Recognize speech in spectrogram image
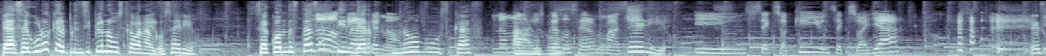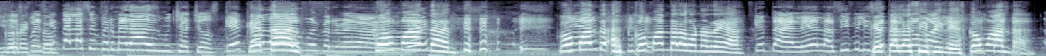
te aseguro que al principio no buscaban algo serio. O sea, cuando estás No, en Tinder, no. buscas nada más algo buscas hacer match serio. y un sexo aquí y un sexo allá. Es y correcto. después, ¿qué tal las enfermedades, muchachos? ¿Qué, ¿Qué tal, tal? las enfermedades? ¿Cómo eh? andan? ¿Cómo anda, ¿Cómo anda la gonorrea? ¿Qué tal, eh? La sífilis. ¿Qué tal la ¿Cómo sífilis? ¿Cómo andan?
